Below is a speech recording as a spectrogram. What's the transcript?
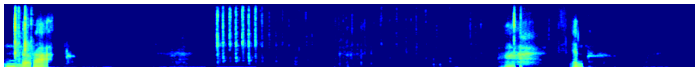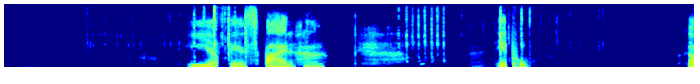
อืม The Rock อ่า เช่น ที่เป็น Spy นะคะ Deadpool ก็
